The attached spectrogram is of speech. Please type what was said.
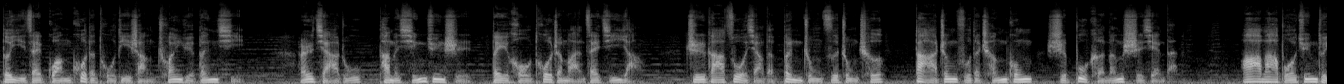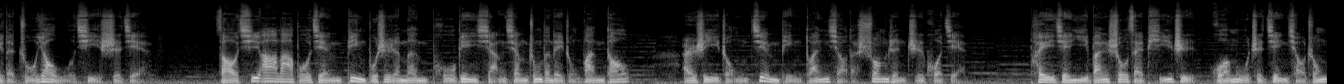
得以在广阔的土地上穿越奔袭，而假如他们行军时背后拖着满载给养、吱嘎作响的笨重辎重车，大征服的成功是不可能实现的。阿拉伯军队的主要武器是剑。早期阿拉伯剑并不是人们普遍想象中的那种弯刀。而是一种剑柄短小的双刃直阔剑，佩剑一般收在皮质或木质剑鞘中，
